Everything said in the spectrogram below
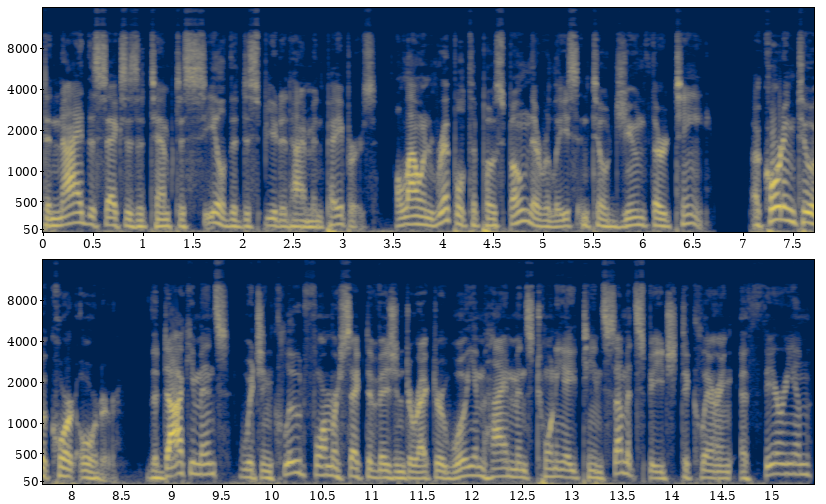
denied the SEC's attempt to seal the disputed Hinman papers, allowing Ripple to postpone their release until June 13. According to a court order, the documents, which include former SEC Division Director William Hinman's 2018 summit speech declaring Ethereum,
